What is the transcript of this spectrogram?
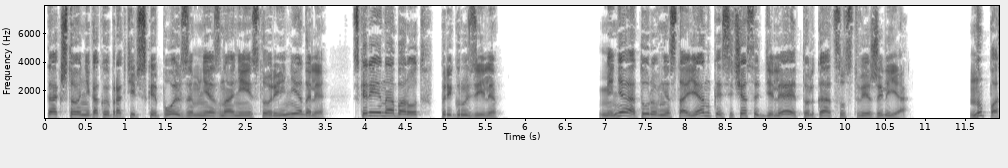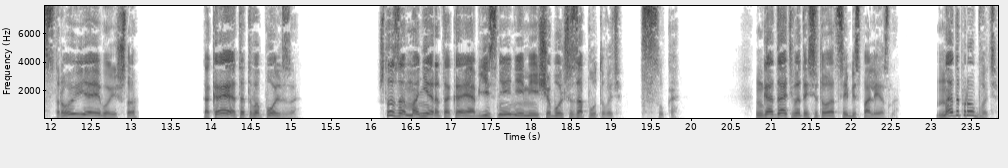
Так что никакой практической пользы мне знания истории не дали, скорее наоборот, пригрузили. Меня от уровня стоянка сейчас отделяет только отсутствие жилья. Ну, построю я его, и что? Какая от этого польза? Что за манера такая объяснениями еще больше запутывать? Сука. Гадать в этой ситуации бесполезно. Надо пробовать.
